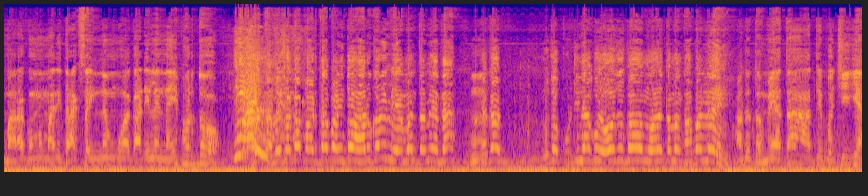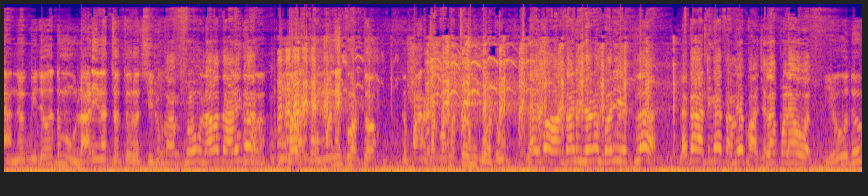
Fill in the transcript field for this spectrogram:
મારા ગામમાં મારી દ્રાક્ષ ઇન્નમ હું આ ગાડી લઈને નહીં ફરતો? તમે સકા ફરતા પણ તો સારું કર્યું મહેમાન તમે હતા. હું તો કૂટી નાખું એવો છું પણ મને તમને ખબર નહીં. આ તો તમે હતા તે બચી ગયા. અને બીજો તો હું ઉલાડીને જ જતો રહ્યો છું કામ? થોડું ઉલાડો તારી કા ગામમાં નહીં ગોઠતો. તો પારકા ગોમમાં તો હું ગોઠું? લે તો અડધાની શરમ ભરી એટલે. નકા આટલી તમે પાછલા પડ્યા હોત. એવું હતું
